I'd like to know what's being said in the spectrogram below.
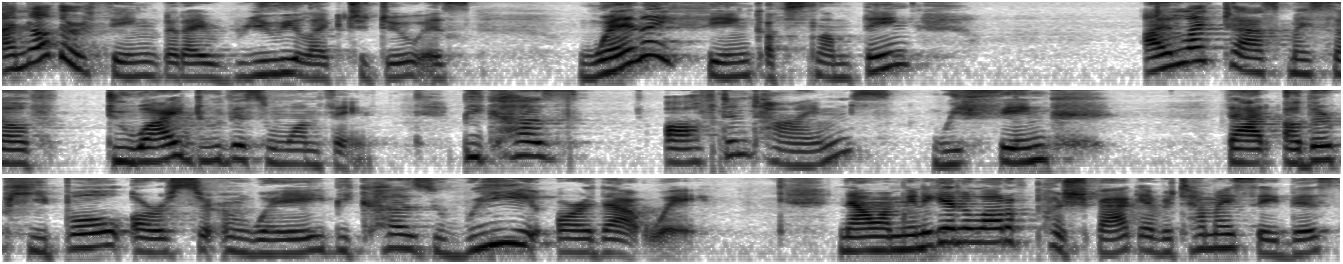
Another thing that I really like to do is when I think of something, I like to ask myself, do I do this one thing? Because oftentimes we think that other people are a certain way because we are that way. Now, I'm going to get a lot of pushback every time I say this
